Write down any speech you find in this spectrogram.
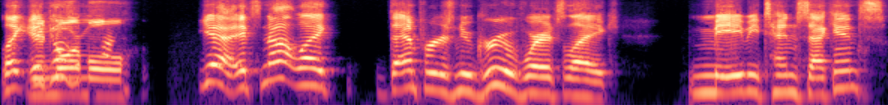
like Your it goes normal. Yeah, it's not like the Emperor's New Groove where it's like maybe 10 seconds.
